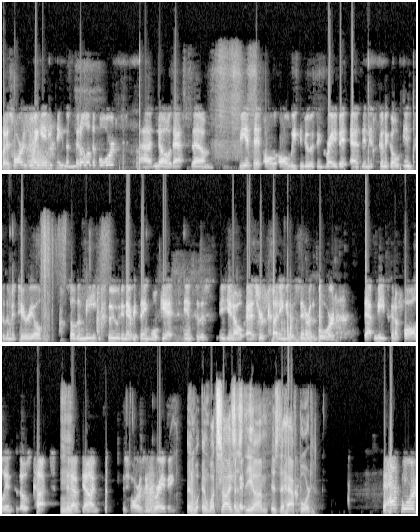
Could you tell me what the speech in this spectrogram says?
but as far as doing anything in the middle of the board, uh, no, that's um, be it that all, all we can do is engrave it as in it's going to go into the material so the meat and food and everything will get into the you know as you're cutting in the center of the board that meat's going to fall into those cuts that i've done as far as engraving. And and what size is the um is the half board? the half board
